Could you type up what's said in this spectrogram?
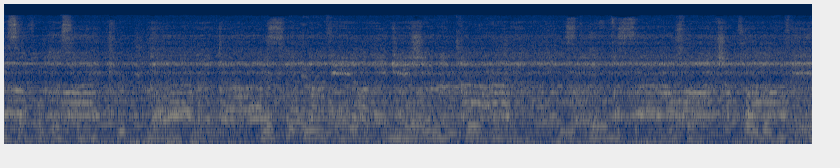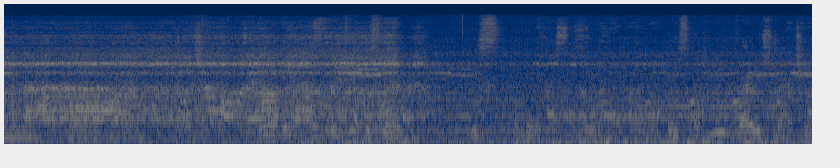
except for this one, which uh, I'm actually aiming for like a more neutral and silicone as well. So this is the only color that I have. Uh, in, in, fact, it's like, it's, okay, so it's actually very stretchy.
